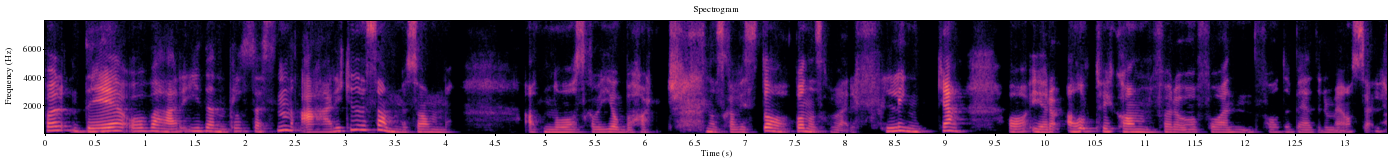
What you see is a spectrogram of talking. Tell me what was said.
For det å være i denne prosessen er ikke det samme som at nå skal vi jobbe hardt, nå skal vi stå på, nå skal vi være flinke og gjøre alt vi kan for å få, en, få det bedre med oss selv.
